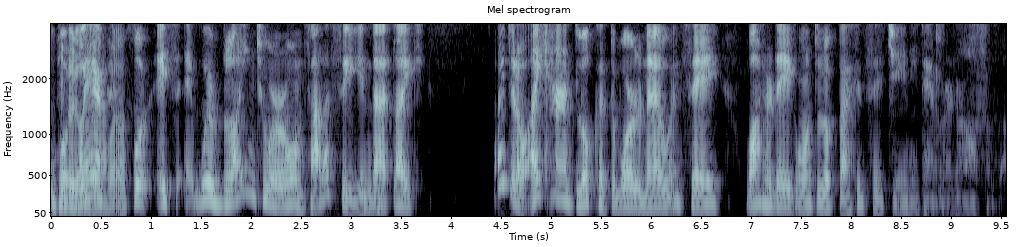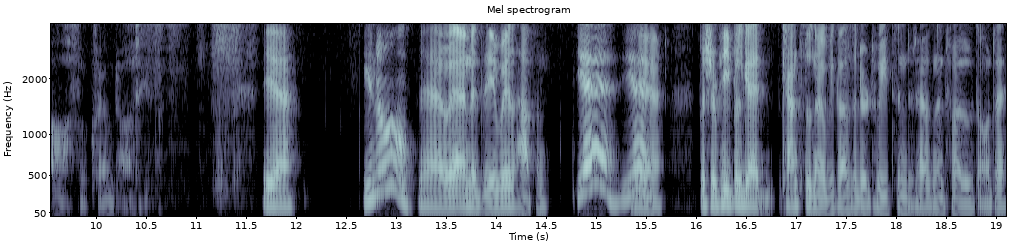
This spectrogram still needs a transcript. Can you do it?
People but where that with us. but it's we're blind to our own fallacy in that like I don't know I can't look at the world now and say what are they going to look back and say Janie they were an awful awful crowd altogether Yeah. You know Yeah. And it, it will happen. yeah Yeah. yeah But sure, people get cancelled now because of their tweets in 2012, don't they?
